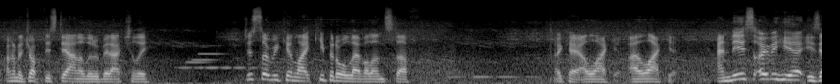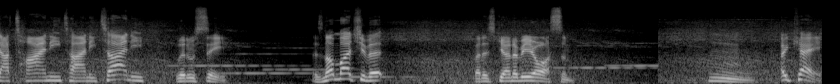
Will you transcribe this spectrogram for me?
I'm going to drop this down a little bit, actually. Just so we can, like, keep it all level and stuff. Okay, I like it. I like it. And this over here is our tiny, tiny, tiny little sea. There's not much of it, but it's going to be awesome. Hmm. Okay.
